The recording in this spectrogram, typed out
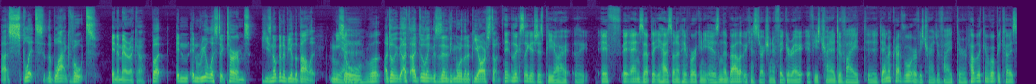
uh, split the black vote in America, but in in realistic terms, he's not going to be on the ballot. Yeah. So well, I don't think I, I don't think this is anything more than a PR stunt. It looks like it's just PR. Like, if it ends up that he has done a paperwork and he is in the ballot, we can start trying to figure out if he's trying to divide the Democrat vote or if he's trying to divide the Republican vote. Because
